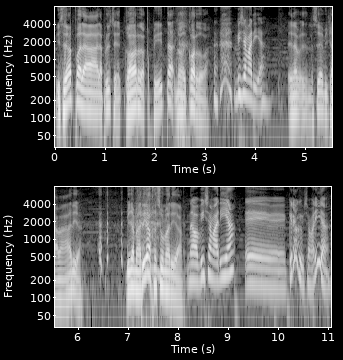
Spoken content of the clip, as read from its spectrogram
y se va para la provincia de Córdoba, Capita, no, de Córdoba, Villa María. en la, en la ciudad de Villa María. ¿Villa María o Jesús María? No, Villa María. eh, creo que Villa María.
